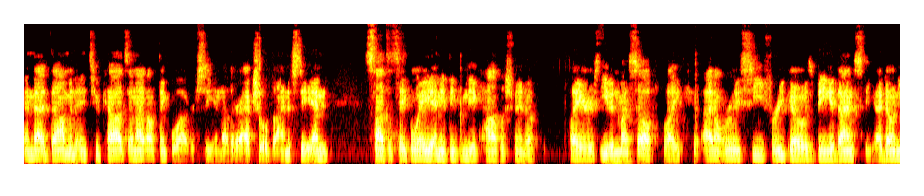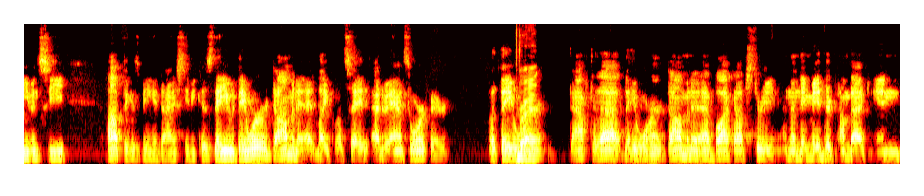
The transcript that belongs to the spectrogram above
and that dominant in two CODs, and I don't think we'll ever see another actual dynasty. And it's not to take away anything from the accomplishment of players, even myself. Like I don't really see Fariko as being a dynasty. I don't even see Optic as being a dynasty because they they were dominant at like let's say Advanced Warfare, but they weren't. Right. After that, they weren't dominant at Black Ops Three, and then they made their comeback in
